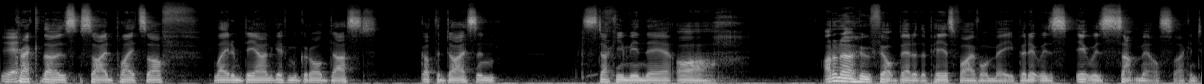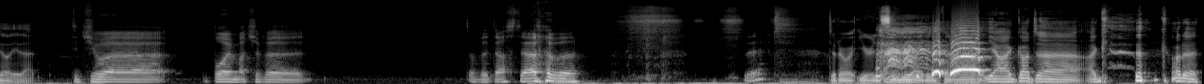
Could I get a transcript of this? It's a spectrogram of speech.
Yeah. Cracked those side plates off, laid him down, gave him a good old dust, got the Dyson, stuck him in there. Oh, I don't know who felt better, the PS5 or me, but it was it was something else. I can tell you that. Did you uh, blow much of a of the dust out of the there? Don't know what you're insinuating, but uh, yeah, I got uh, I got a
